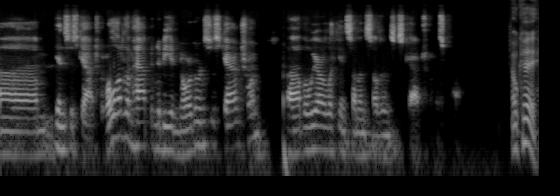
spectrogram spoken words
um, in Saskatchewan. A lot of them happen to be in northern Saskatchewan, uh, but we are looking at some in southern Saskatchewan as well. Okay,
